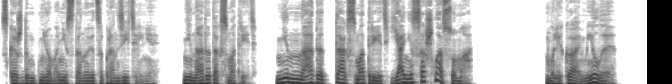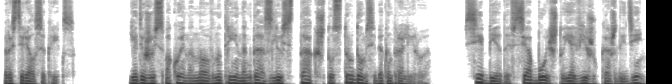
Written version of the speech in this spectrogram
С каждым днем они становятся пронзительнее. Не надо так смотреть. Не надо так смотреть. Я не сошла с ума. «Маляка, милая», — растерялся Крикс. «Я держусь спокойно, но внутри иногда злюсь так, что с трудом себя контролирую. Все беды, вся боль, что я вижу каждый день,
